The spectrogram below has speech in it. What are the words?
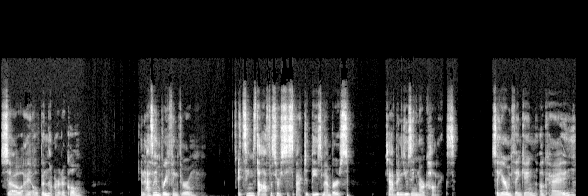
So I open the article, and as I'm briefing through, it seems the officers suspected these members to have been using narcotics. So here I'm thinking, okay,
